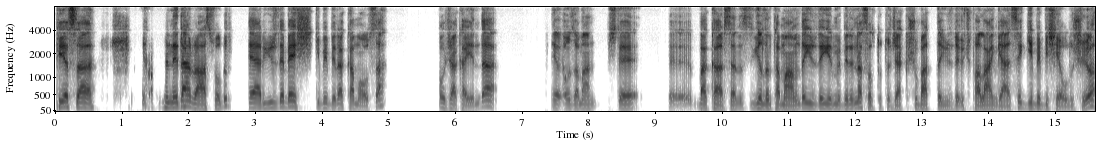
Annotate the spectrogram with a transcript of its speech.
piyasa neden rahatsız olur? Eğer %5 gibi bir rakam olsa Ocak ayında e, o zaman işte e, bakarsanız yılın tamamında %21'i nasıl tutacak? Şubat'ta %3 falan gelse gibi bir şey oluşuyor.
